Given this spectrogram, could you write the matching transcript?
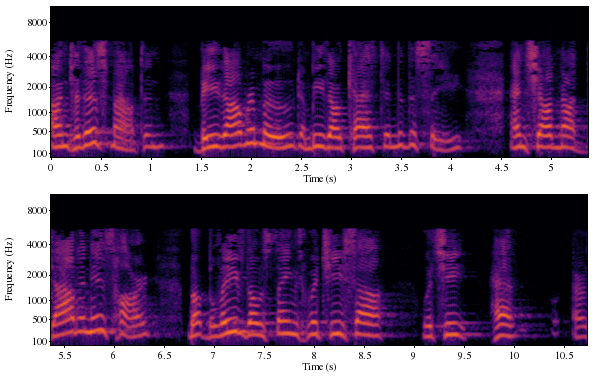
unto this mountain, Be thou removed, and be thou cast into the sea, and shall not doubt in his heart, but believe those things which he saw, which he hath, or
